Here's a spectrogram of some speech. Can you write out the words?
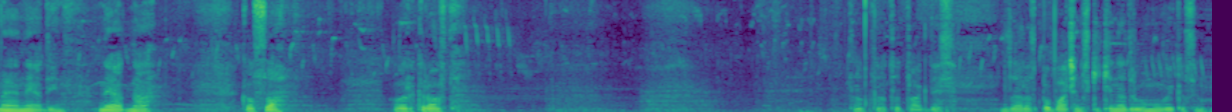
У мене не один, не одна коса Warcraft. Тобто то так десь. Зараз побачимо, скільки на другому викосимо.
